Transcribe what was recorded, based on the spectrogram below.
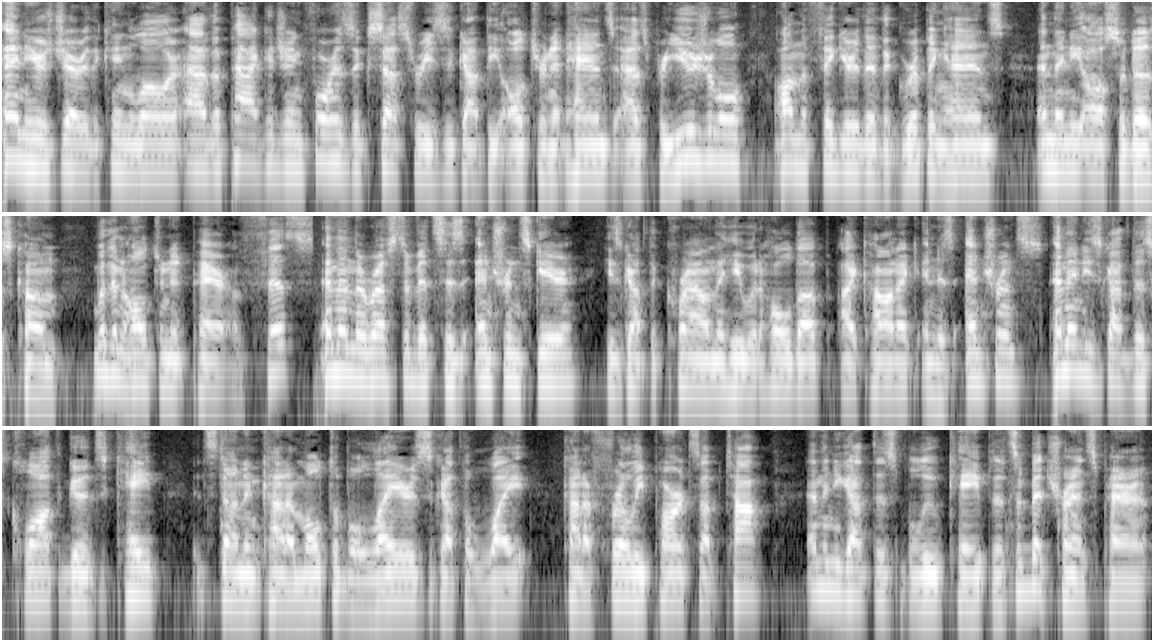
And here's Jerry the King Lawler out of the packaging. For his accessories, he's got the alternate hands as per usual. On the figure, they're the gripping hands. And then he also does come with an alternate pair of fists. And then the rest of it's his entrance gear. He's got the crown that he would hold up, iconic in his entrance. And then he's got this cloth goods cape. It's done in kind of multiple layers. It's got the white kind of frilly parts up top. And then you got this blue cape that's a bit transparent.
